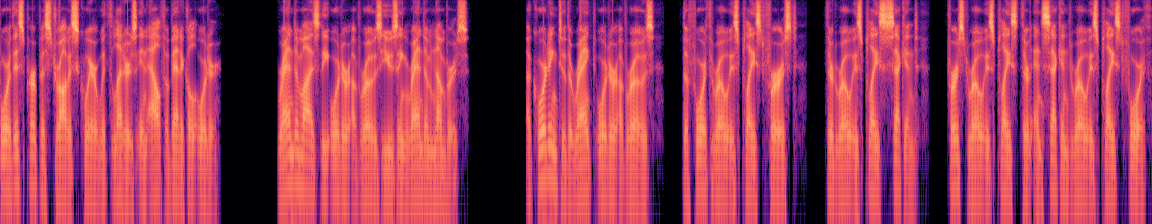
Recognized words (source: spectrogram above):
For this purpose draw a square with letters in alphabetical order. Randomize the order of rows using random numbers. According to the ranked order of rows, the fourth row is placed first, third row is placed second, first row is placed third and second row is placed fourth.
